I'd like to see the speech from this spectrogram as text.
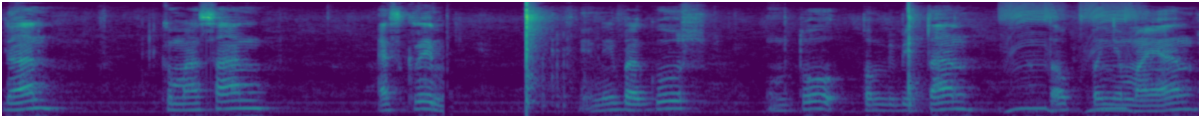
Dan kemasan es krim. Ini bagus untuk pembibitan atau penyemaian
